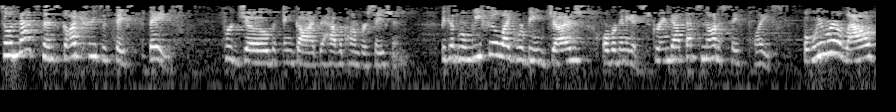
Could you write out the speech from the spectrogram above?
So, in that sense, God creates a safe space for Job and God to have a conversation. Because when we feel like we're being judged or we're going to get screamed at, that's not a safe place. But when we're allowed,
